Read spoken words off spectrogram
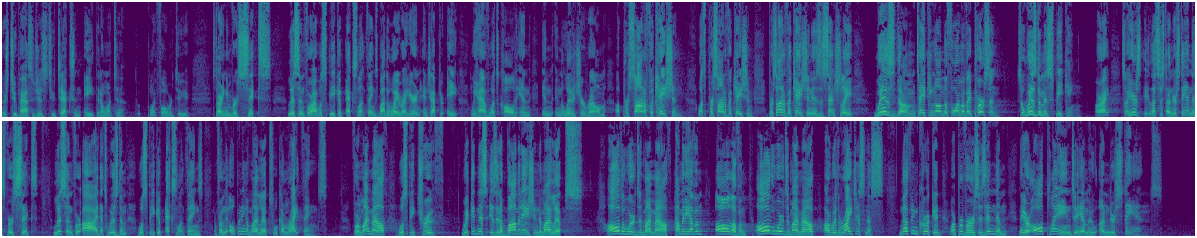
There's two passages, two texts in 8 that I want to point forward to you. Starting in verse 6, Listen, for I will speak of excellent things. By the way, right here in, in chapter 8, we have what's called in, in, in the literature realm a personification. What's personification? Personification is essentially wisdom taking on the form of a person. So wisdom is speaking. All right? So here's, let's just understand this. Verse 6 Listen, for I, that's wisdom, will speak of excellent things, and from the opening of my lips will come right things. For my mouth will speak truth. Wickedness is an abomination to my lips. All the words of my mouth, how many of them? All of them. All the words of my mouth are with righteousness. Nothing crooked or perverse is in them. They are all plain to him who understands,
